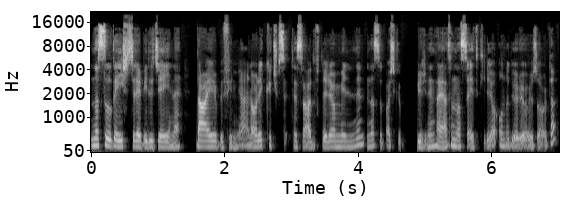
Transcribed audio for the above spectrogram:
nasıl değiştirebileceğine dair bir film yani. Orada küçük tesadüfleri Amelie'nin nasıl başka birinin hayatını nasıl etkiliyor onu görüyoruz orada.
